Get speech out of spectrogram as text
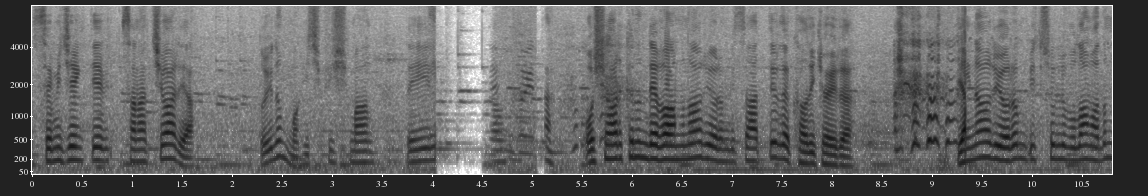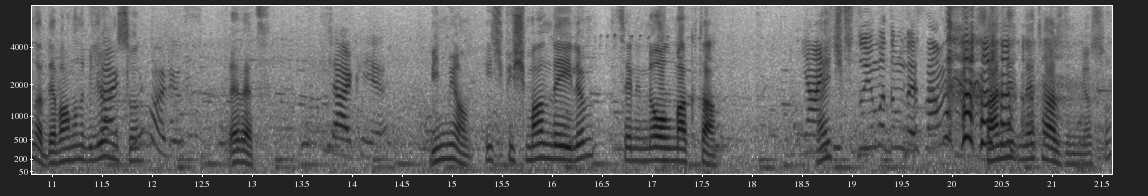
Semi Cenk diye bir sanatçı var ya. Duydun mu? Hiç pişman değil. Heh, o şarkının devamını arıyorum bir saattir de Kadıköy'de. Yayını arıyorum bir türlü bulamadım da devamını biliyor musun? Şarkıyı mı arıyorsun? Evet. Şarkıyı. Bilmiyorum. Hiç pişman değilim seninle olmaktan. Yani Hiç- hiç, duymadım desem. Sen ne, ne tarz dinliyorsun?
